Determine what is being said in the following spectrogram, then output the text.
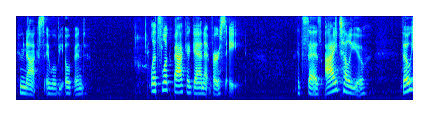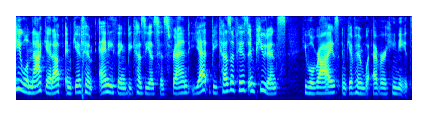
who knocks it will be opened. Let's look back again at verse 8. It says, I tell you, though he will not get up and give him anything because he is his friend, yet because of his impudence, he will rise and give him whatever he needs.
